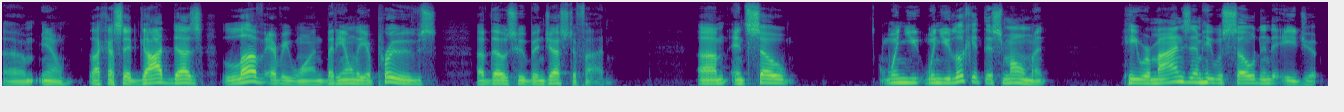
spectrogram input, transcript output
Um, you know, like I said, God does love everyone, but He only approves of those who've been justified. Um, and so, when you when you look at this moment, He reminds them He was sold into Egypt,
